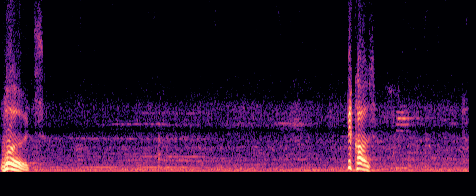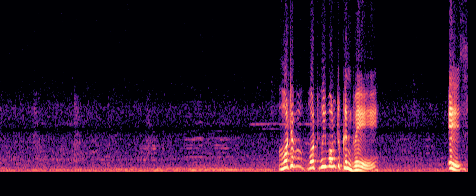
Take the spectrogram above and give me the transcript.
words? Because what, what we want to convey is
